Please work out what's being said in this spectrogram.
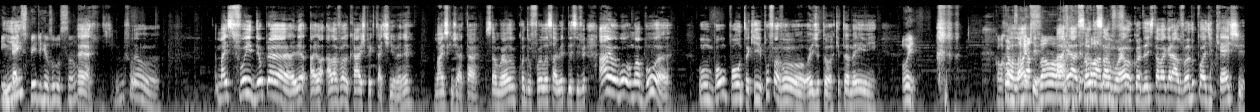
Em E- 10p de resolução. É, foi um. Mas foi. deu pra ala- alavancar a expectativa, né? Mais que já tá. Samuel, quando foi o lançamento desse vídeo. Ah, é uma boa. Um bom ponto aqui, por favor, editor, que também Oi. Colocar coloque reação ao- a reação do. Samuel quando a gente tava gravando o podcast,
